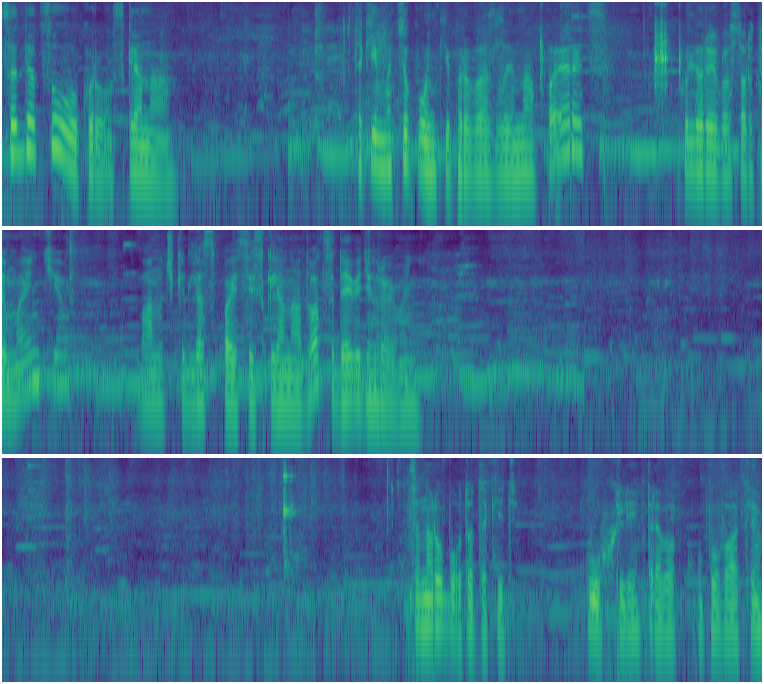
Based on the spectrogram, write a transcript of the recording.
Це для цукру скляна. Такі мацюпоньки привезли на перець. Кольори в асортименті. Баночки для спецій скляна 29 гривень. Це на роботу такі кухлі треба купувати.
